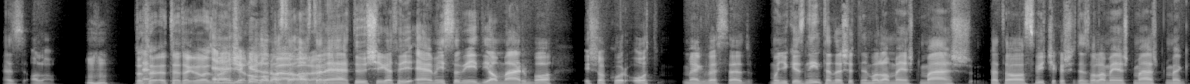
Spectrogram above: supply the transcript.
ez alap. Uh-huh. Tehát, te, te, az már ilyen azt, a, azt a lehetőséget, hogy elmész a média márba, és akkor ott megveszed. Mondjuk ez Nintendo esetén valamelyest más, tehát a Switch-ek esetén ez valamelyest más, meg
